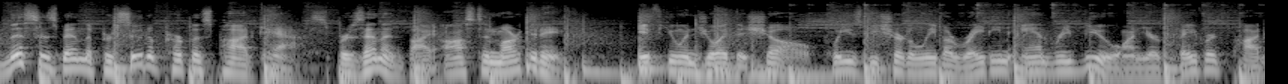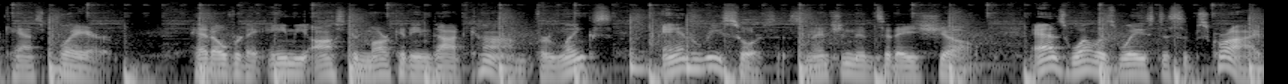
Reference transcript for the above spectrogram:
This has been the Pursuit of Purpose podcast presented by Austin Marketing. If you enjoyed the show, please be sure to leave a rating and review on your favorite podcast player. Head over to amyaustinmarketing.com for links and resources mentioned in today's show as well as ways to subscribe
